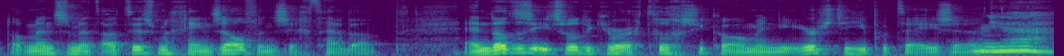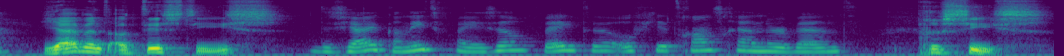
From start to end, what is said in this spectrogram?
dat mensen met autisme geen zelfinzicht hebben. En dat is iets wat ik heel erg terug zie komen in die eerste hypothese. Ja. Jij bent autistisch, Dus jij kan niet van jezelf weten of je transgender bent. precies.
